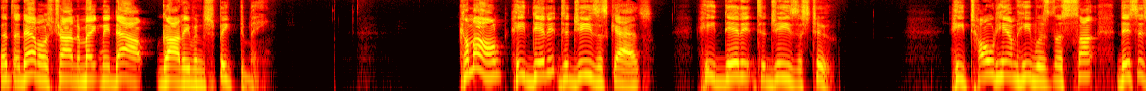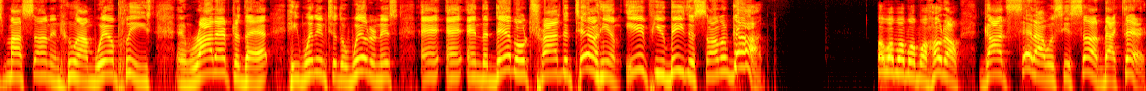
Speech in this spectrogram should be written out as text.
But the devil is trying to make me doubt God even speak to me. Come on. He did it to Jesus, guys. He did it to Jesus too. He told him he was the son. This is my son in whom I'm well pleased. And right after that, he went into the wilderness, and, and, and the devil tried to tell him, If you be the son of God. Whoa, whoa, whoa, whoa, whoa, hold on. God said I was his son back there.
